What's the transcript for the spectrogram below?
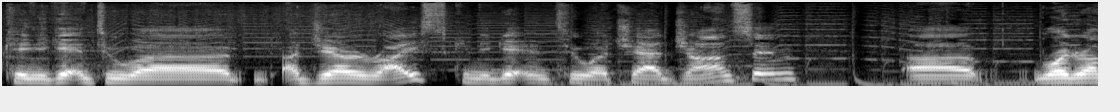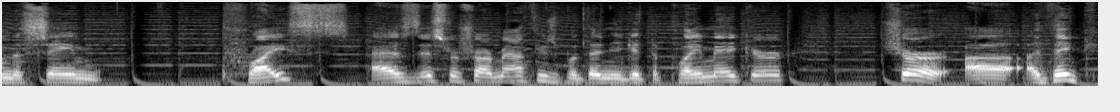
can you get into a, a, Jerry Rice? Can you get into a Chad Johnson? Uh, right around the same price as this Rishard Matthews, but then you get the playmaker. Sure, uh, I think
